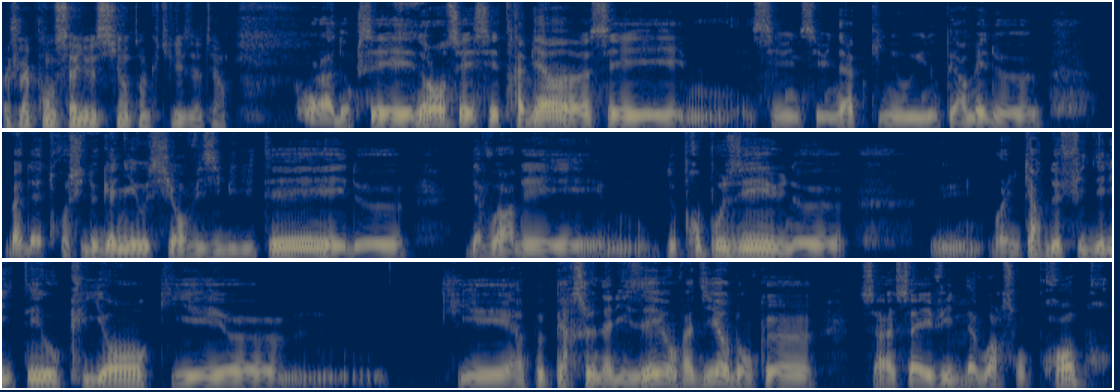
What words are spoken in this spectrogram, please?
je la conseille aussi en tant qu'utilisateur. Voilà, donc c'est non, c'est très bien. Euh, c'est c'est une, une app qui nous, nous permet de bah, d'être aussi de gagner aussi en visibilité et de d'avoir des de proposer une, une, une carte de fidélité au client qui est euh, qui est un peu personnalisée, on va dire. Donc euh, ça, ça évite d'avoir son propre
